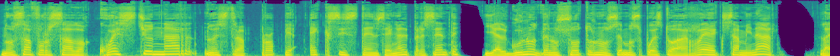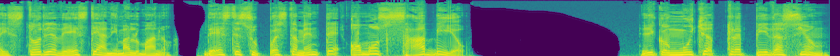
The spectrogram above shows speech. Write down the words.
nos ha forzado a cuestionar nuestra propia existencia en el presente y algunos de nosotros nos hemos puesto a reexaminar la historia de este animal humano, de este supuestamente Homo sabio. Y con mucha trepidación,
